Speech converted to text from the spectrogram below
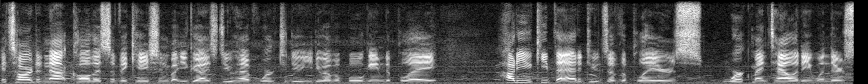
It's hard to not call this a vacation, but you guys do have work to do. You do have a bowl game to play. How do you keep the attitudes of the players' work mentality when there's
